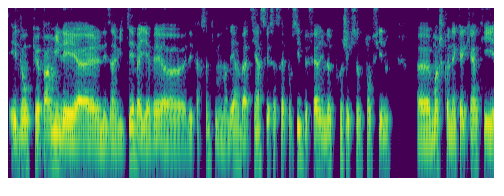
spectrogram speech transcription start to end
Et donc, euh, parmi les, euh, les invités, bah, il y avait euh, des personnes qui m'ont demandé, ah, bah, tiens, est-ce que ça serait possible de faire une autre projection de ton film? Moi, je connais quelqu'un qui,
